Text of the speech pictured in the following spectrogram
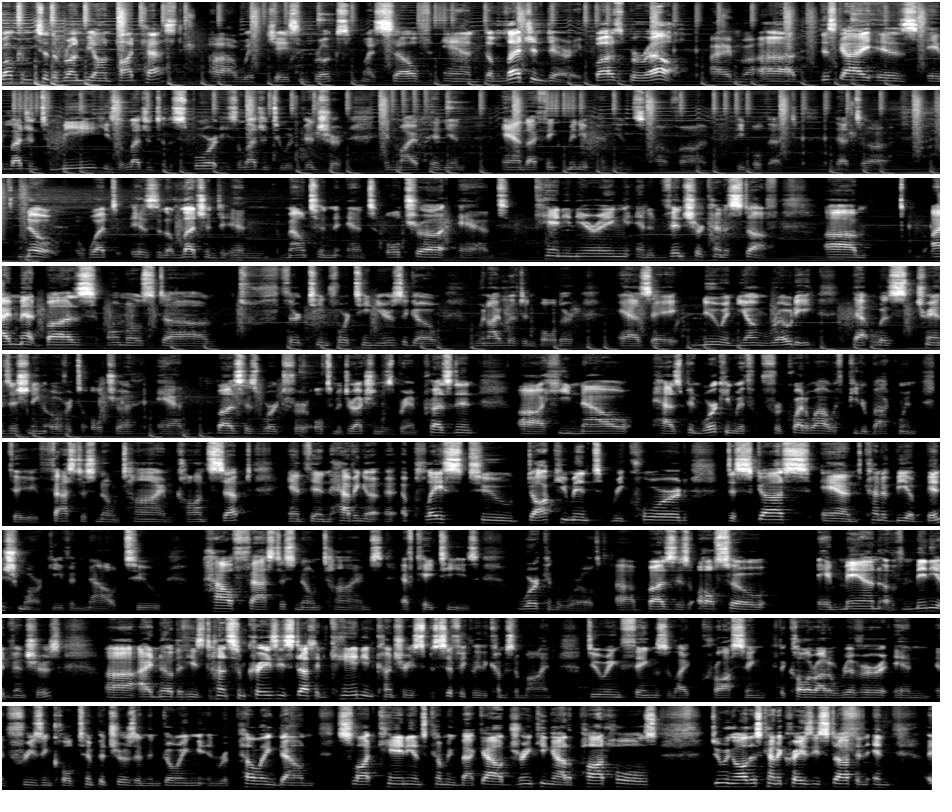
Welcome to the Run Beyond podcast uh, with Jason Brooks, myself, and the legendary Buzz Burrell. I'm uh, this guy is a legend to me. He's a legend to the sport. He's a legend to adventure, in my opinion, and I think many opinions of uh, people that that uh, know what is a legend in mountain and ultra and canyoneering and adventure kind of stuff. Um, I met Buzz almost uh, 13, 14 years ago when I lived in Boulder as a new and young roadie that was transitioning over to Ultra. And Buzz has worked for Ultimate Direction as brand president. Uh, he now has been working with for quite a while with Peter Bakwin, the fastest known time concept, and then having a, a place to document, record, discuss, and kind of be a benchmark even now to how fastest known times, FKTs, work in the world. Uh, Buzz is also a man of many adventures. Uh, I know that he's done some crazy stuff in canyon country specifically that comes to mind, doing things like crossing the Colorado River in, in freezing cold temperatures and then going and rappelling down slot canyons, coming back out, drinking out of potholes, doing all this kind of crazy stuff. And, and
